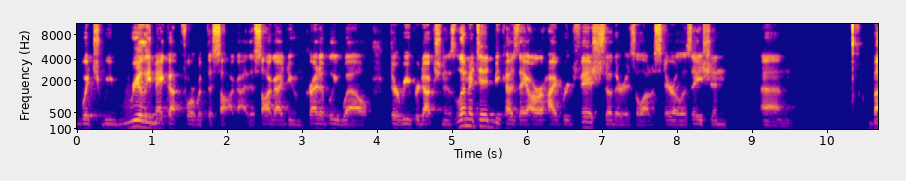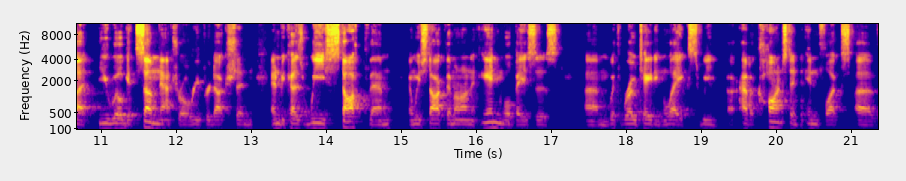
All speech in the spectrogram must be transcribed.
which we really make up for with the saugeye. The saugeye do incredibly well. Their reproduction is limited because they are hybrid fish, so there is a lot of sterilization. Um, but you will get some natural reproduction. And because we stock them and we stock them on an annual basis um, with rotating lakes, we uh, have a constant influx of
